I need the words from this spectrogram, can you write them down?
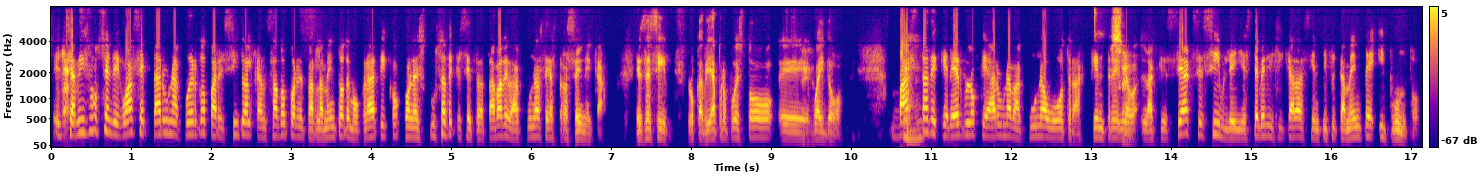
El chavismo se negó a aceptar un acuerdo parecido alcanzado por el Parlamento Democrático con la excusa de que se trataba de vacunas de AstraZeneca, es decir, lo que había propuesto eh, Guaidó. Basta de querer bloquear una vacuna u otra, que entre la, que sea accesible y esté verificada científicamente y punto.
